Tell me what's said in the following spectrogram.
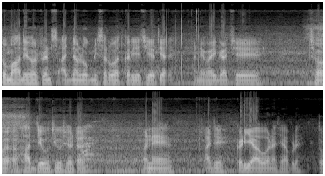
તો મહાદેવ ફ્રેન્ડ્સ આજના વ્લોગની શરૂઆત કરીએ છીએ અત્યારે. અને વાગ્યા છે છ, હાથ જેવું થયું છે અત્યારે અને આજે કડિયા આવવાના છે આપણે. તો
